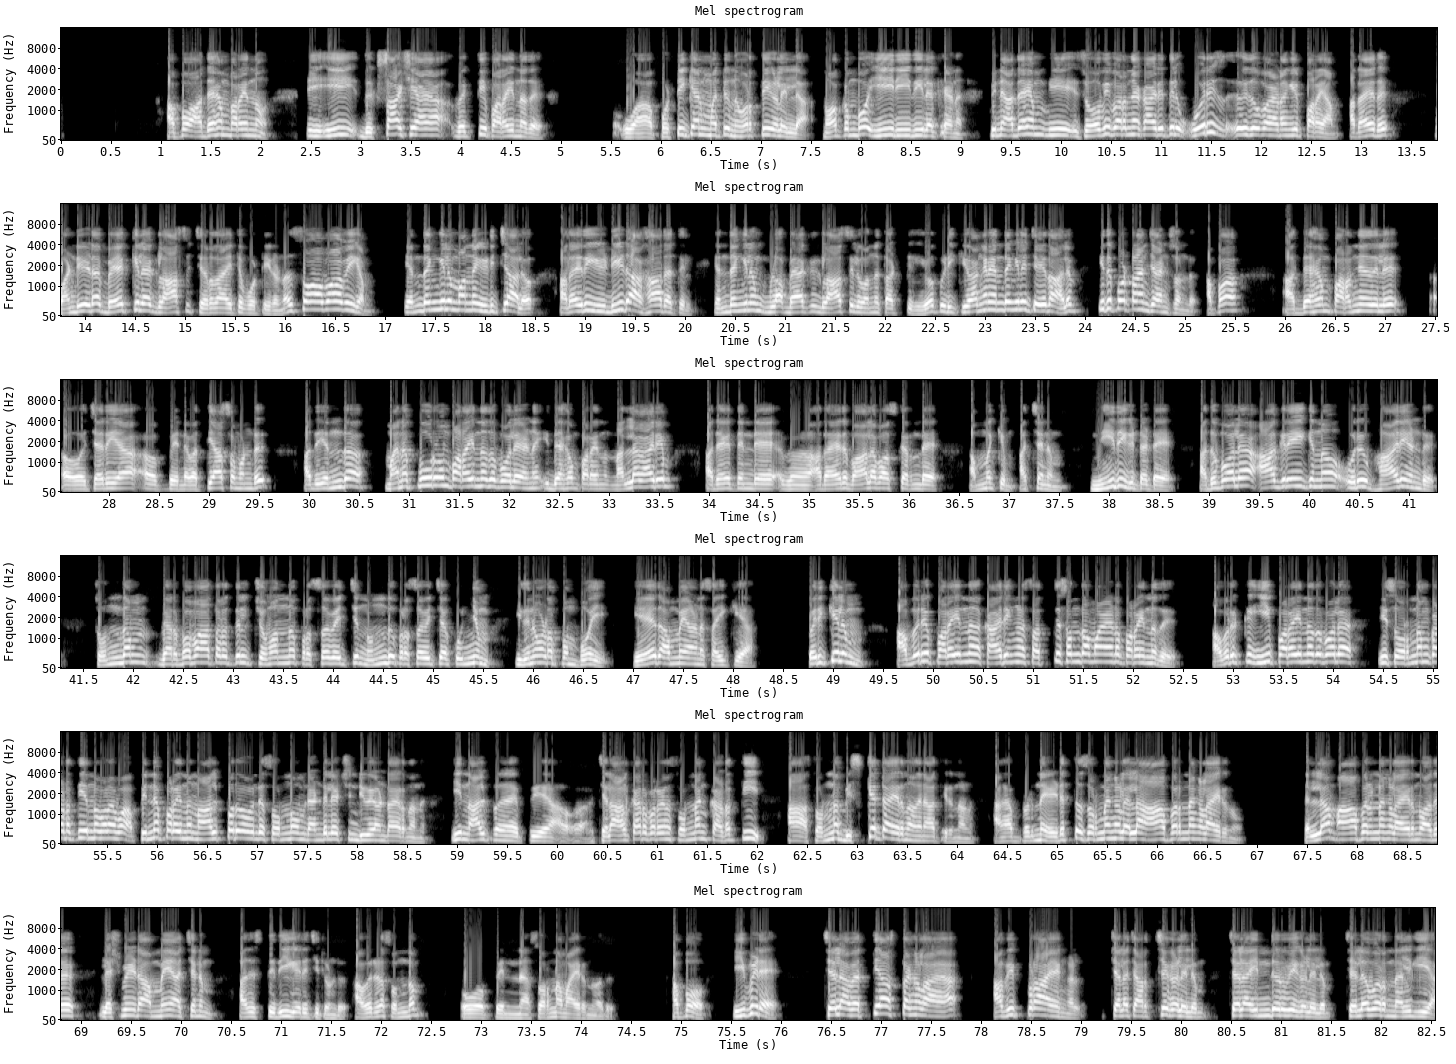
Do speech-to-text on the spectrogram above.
അപ്പോ അദ്ദേഹം പറയുന്നു ഈ ഈ ദൃക്സാക്ഷിയായ വ്യക്തി പറയുന്നത് പൊട്ടിക്കാൻ മറ്റു നിവൃത്തികളില്ല. നോക്കുമ്പോൾ ഈ രീതിയിലൊക്കെയാണ്. പിന്നെ അദ്ദേഹം ഈ ശോഭി പറഞ്ഞ കാര്യത്തിൽ ഒരു ഇത് വേണമെങ്കിൽ പറയാം. അതായത് വണ്ടിയുടെ ബേക്കിലെ ഗ്ലാസ് ചെറുതായിട്ട് പൊട്ടിയിട്ടുണ്ട്. സ്വാഭാവികം. എന്തെങ്കിലും വന്ന് ഇടിച്ചാലോ അതായത് ഇടിയുടെ ആഘാതത്തിൽ എന്തെങ്കിലും ബാക്ക് ഗ്ലാസ്സിൽ വന്ന് തട്ടുകയോ പിടിക്കുകയോ അങ്ങനെ എന്തെങ്കിലും ചെയ്താലും ഇത് പൊട്ടാൻ ചാൻസ് ഉണ്ട്. അപ്പൊ അദ്ദേഹം പറഞ്ഞതിൽ ചെറിയ പിന്നെ വ്യത്യാസമുണ്ട്. അത് എന്ത് മനഃപൂർവം പറയുന്നത് പോലെയാണ് ഇദ്ദേഹം പറയുന്നത്. നല്ല കാര്യം അദ്ദേഹത്തിന്റെ അതായത് ബാലഭാസ്കറിന്റെ അമ്മയ്ക്കും അച്ഛനും നീതി കിട്ടട്ടെ. അതുപോലെ ആഗ്രഹിക്കുന്ന ഒരു ഭാര്യയുണ്ട്. സ്വന്തം ഗർഭപാത്രത്തിൽ ചുമന്ന് പ്രസവിച്ച് നൊന്ത് പ്രസവിച്ച കുഞ്ഞും ഇതിനോടൊപ്പം പോയി. ഏത് അമ്മയാണ് സഹിക്കുക? ഒരിക്കലും അവർ പറയുന്ന കാര്യങ്ങൾ സത്യസന്ധമായാണ് പറയുന്നത്. അവർക്ക് ഈ പറയുന്നത് പോലെ ഈ സ്വർണം കടത്തി എന്ന് പറയുമ്പോൾ പിന്നെ പറയുന്ന നാൽപ്പത് പവന്റെ സ്വർണവും രണ്ട് ലക്ഷം രൂപ ഉണ്ടായിരുന്നെന്ന്. ഈ നാൽപ്പ ചില ആൾക്കാർ പറയുന്ന സ്വർണം കടത്തി ആ സ്വർണ ബിസ്ക്കറ്റ് ആയിരുന്നു അതിനകത്തിരുന്നാണ് ഇവിടുന്ന് എടുത്ത സ്വർണങ്ങളെല്ലാം ആഭരണങ്ങളായിരുന്നു. എല്ലാം ആഭരണങ്ങളായിരുന്നു. അത് ലക്ഷ്മിയുടെ അമ്മയും അച്ഛനും അത് സ്ഥിരീകരിച്ചിട്ടുണ്ട്. അവരുടെ സ്വന്തം ഓ പിന്നെ സ്വർണമായിരുന്നു അത്. അപ്പോ ഇവിടെ ചില വ്യത്യസ്തങ്ങളായ അഭിപ്രായങ്ങൾ ചില ചർച്ചകളിലും ചില ഇന്റർവ്യൂകളിലും ചിലവർ നൽകിയ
